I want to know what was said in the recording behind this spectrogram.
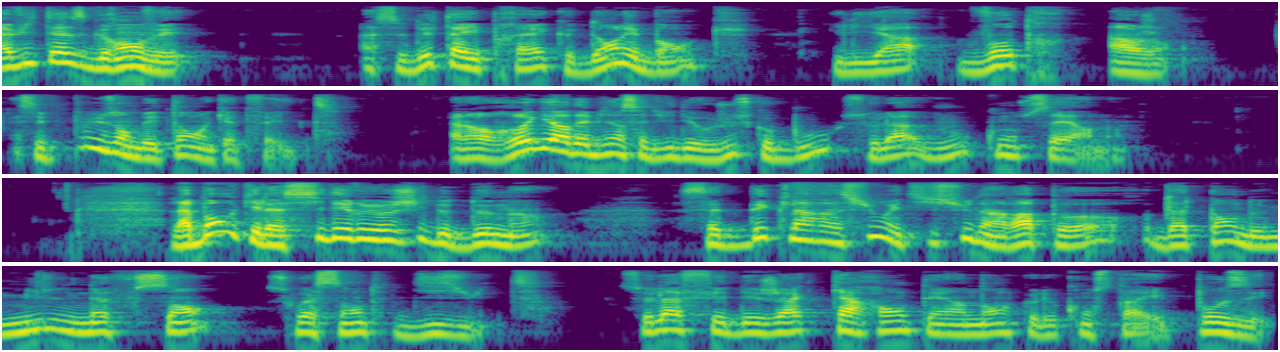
à vitesse grand V, à ce détail près que dans les banques, il y a votre argent. C'est plus embêtant en cas de faillite. Alors regardez bien cette vidéo jusqu'au bout, cela vous concerne. La banque et la sidérurgie de demain, cette déclaration est issue d'un rapport datant de 1978. Cela fait déjà 41 ans que le constat est posé.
